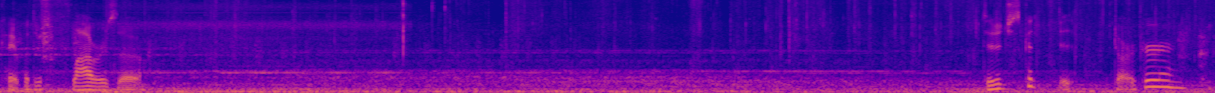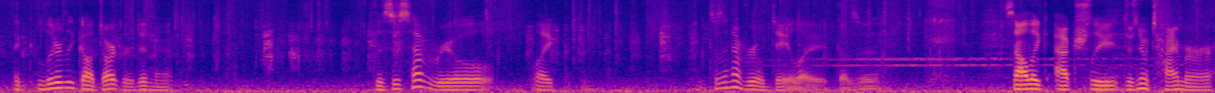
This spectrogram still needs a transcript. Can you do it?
Okay, but there's flowers though. Did it just get uh, darker? It literally got darker, didn't it? Does this have real, like, doesn't have real daylight, does it? It's not like actually, there's no timer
